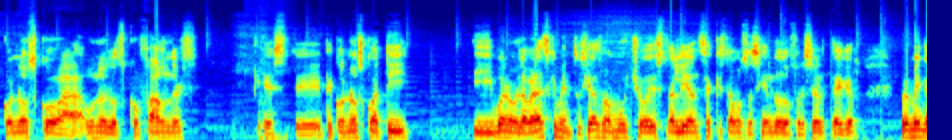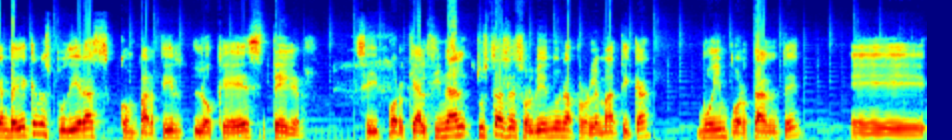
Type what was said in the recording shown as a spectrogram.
conozco a uno de los co-founders, este, te conozco a ti y bueno, la verdad es que me entusiasma mucho esta alianza que estamos haciendo de ofrecer Teger, pero me encantaría que nos pudieras compartir lo que es Teger, ¿sí? Porque al final tú estás resolviendo una problemática muy importante eh,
